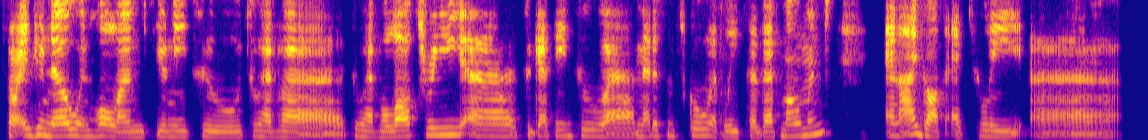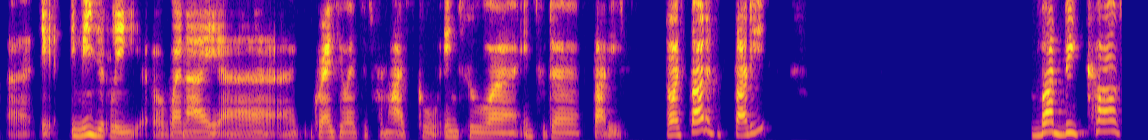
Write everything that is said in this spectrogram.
So as you know, in Holland, you need to to have a to have a lottery uh, to get into uh, medicine school, at least at that moment. And I got actually uh, uh immediately when I uh, graduated from high school into uh, into the studies. So I started to study, but because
